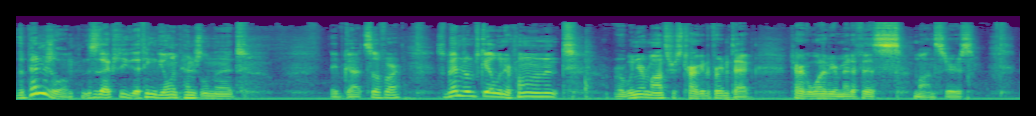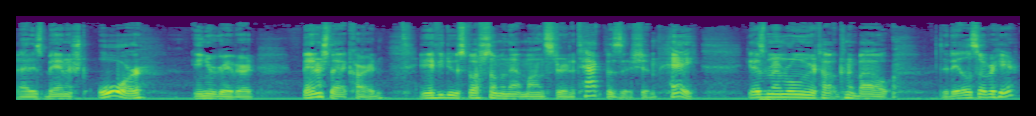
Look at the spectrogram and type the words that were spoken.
the Pendulum. This is actually, I think, the only Pendulum that they've got so far. So, Pendulum scale when your opponent, or when your monster is targeted for an attack, target one of your Metaphys monsters that is banished or in your graveyard banish that card, and if you do special summon that monster in attack position, hey, you guys remember when we were talking about Daedalus over here?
